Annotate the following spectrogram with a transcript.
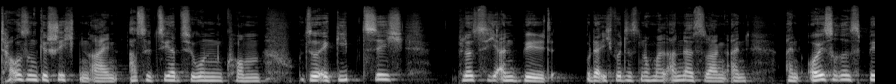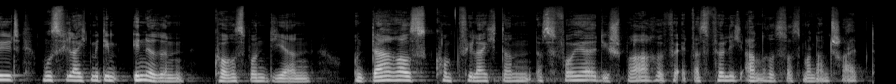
tausend Geschichten ein, Assoziationen kommen. Und so ergibt sich plötzlich ein Bild. Oder ich würde es nochmal anders sagen, ein, ein äußeres Bild muss vielleicht mit dem Inneren korrespondieren. Und daraus kommt vielleicht dann das Feuer, die Sprache für etwas völlig anderes, was man dann schreibt.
